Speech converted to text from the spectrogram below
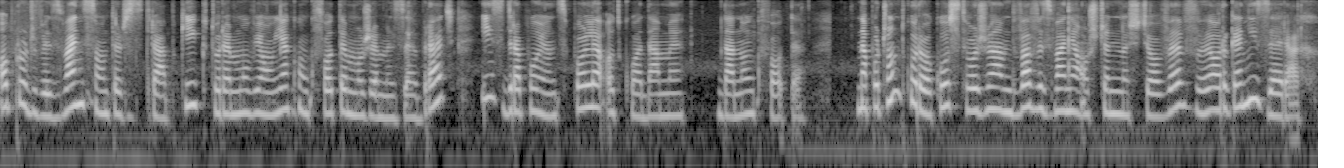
Oprócz wyzwań są też zdrapki, które mówią jaką kwotę możemy zebrać i zdrapując pole odkładamy daną kwotę. Na początku roku stworzyłam dwa wyzwania oszczędnościowe w organizerach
